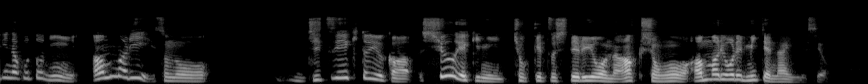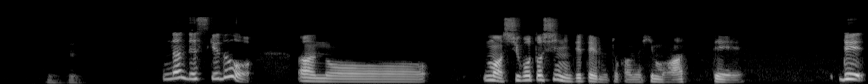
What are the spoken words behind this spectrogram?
議なことに、あんまり、その、実益というか、収益に直結してるようなアクションをあんまり俺見てないんですよ。なんですけど、あのーまあ仕事しに出てるとかの日もあって、で、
